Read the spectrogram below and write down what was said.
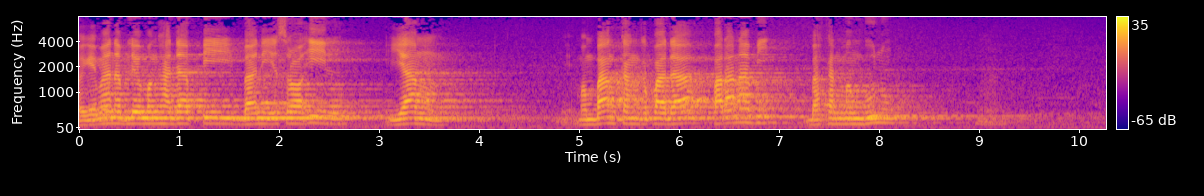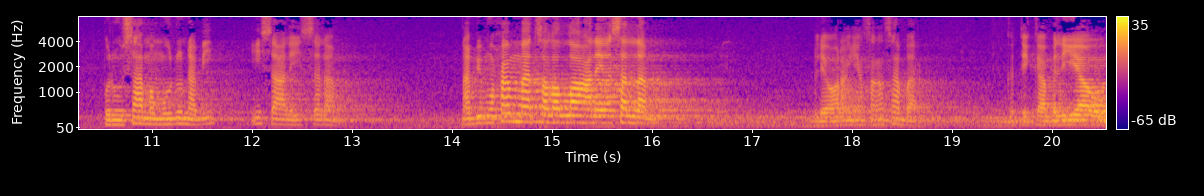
bagaimana beliau menghadapi Bani Israel yang membangkang kepada para nabi bahkan membunuh berusaha membunuh Nabi Isa alaihissalam. Nabi Muhammad sallallahu alaihi wasallam beliau orang yang sangat sabar ketika beliau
